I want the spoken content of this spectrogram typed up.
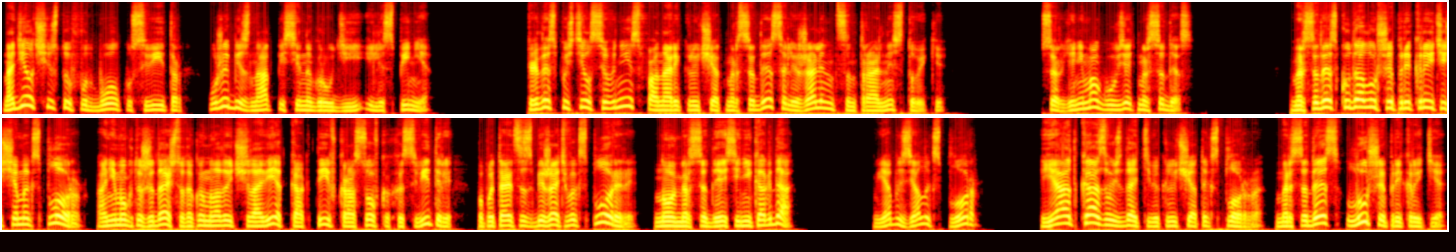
Надел чистую футболку, свитер, уже без надписи на груди или спине. Когда спустился вниз, фонарь и ключи от Мерседеса лежали на центральной стойке. «Сэр, я не могу взять Мерседес». Мерседес куда лучшее прикрытие, чем Эксплорер. Они могут ожидать, что такой молодой человек, как ты, в кроссовках и свитере, попытается сбежать в Эксплорере, но в Мерседесе никогда. Я бы взял Эксплорер. Я отказываюсь дать тебе ключи от Эксплорера. Мерседес — лучшее прикрытие,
